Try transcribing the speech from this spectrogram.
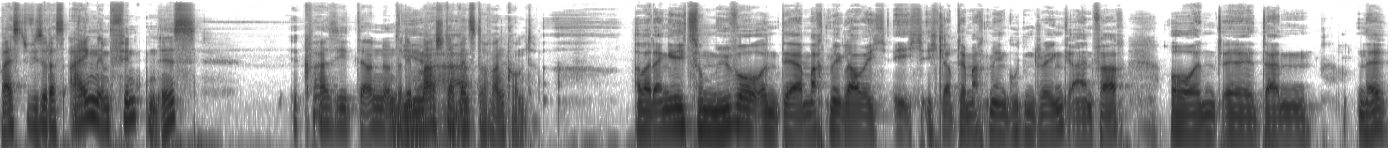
Weißt du, wieso das eigene Empfinden ist, quasi dann unter dem ja. Maßstab, wenn es drauf ankommt? Aber dann gehe ich zum Myvo und der macht mir, glaube ich, ich, ich glaube, der macht mir einen guten Drink einfach. Und äh, dann ne,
